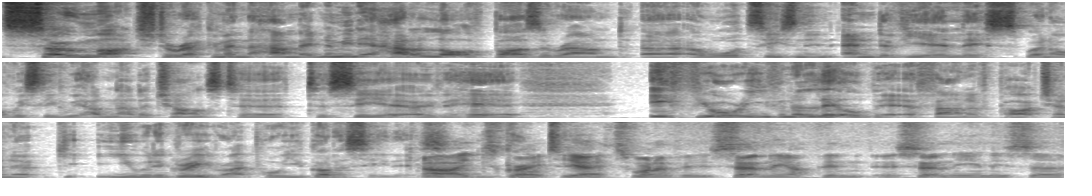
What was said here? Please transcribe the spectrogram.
so much to recommend The Handmaiden. I mean, it had a lot of buzz around uh, award season in end of year lists when obviously we hadn't had a chance to to see it over here. If you're even a little bit a fan of Park Chan Wook, you would agree, right, Paul? You've got to see this. Oh, it's You've great. Yeah, it's one of his certainly up in it's certainly in his. Uh,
